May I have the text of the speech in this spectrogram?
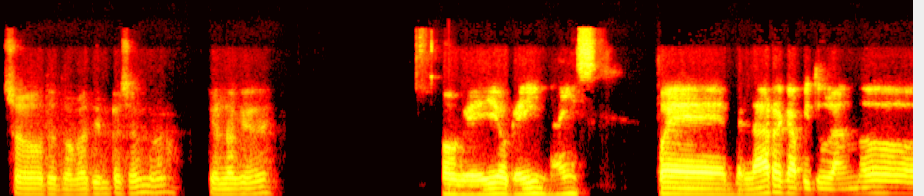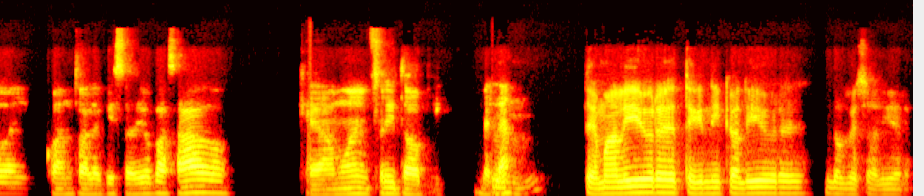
So, te toca a ti empezar, mano. ¿Qué es lo que es? Ok, ok, nice. Pues, ¿verdad? Recapitulando en cuanto al episodio pasado, quedamos en Free Topic, ¿verdad? Ujú. Tema libre, técnica libre, lo que saliera.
